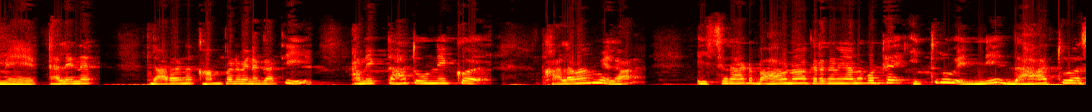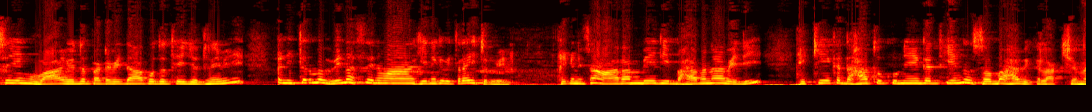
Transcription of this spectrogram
මේ ඇලෙන දරණ කම්පන වෙන ගති අනෙක් ධාතුන් එක්ක කලවම් වෙලා ඉස්සරහට භාවනා කරගෙන යනකොට ඉතුරු වෙන්නේ ධාතු වශයෙන් වායුද පටවි දාපොද තේජොත් නෙවෙයි නිතරම වෙනස් වෙනවා කියන එක විතරයි ඉතුරු වෙන්නේ. ඒක නිසා ආරම්භයේදී භාවනාවේදී එක එක ධාතු ගුණයක තියෙන ස්වභාවික ලක්ෂණ,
